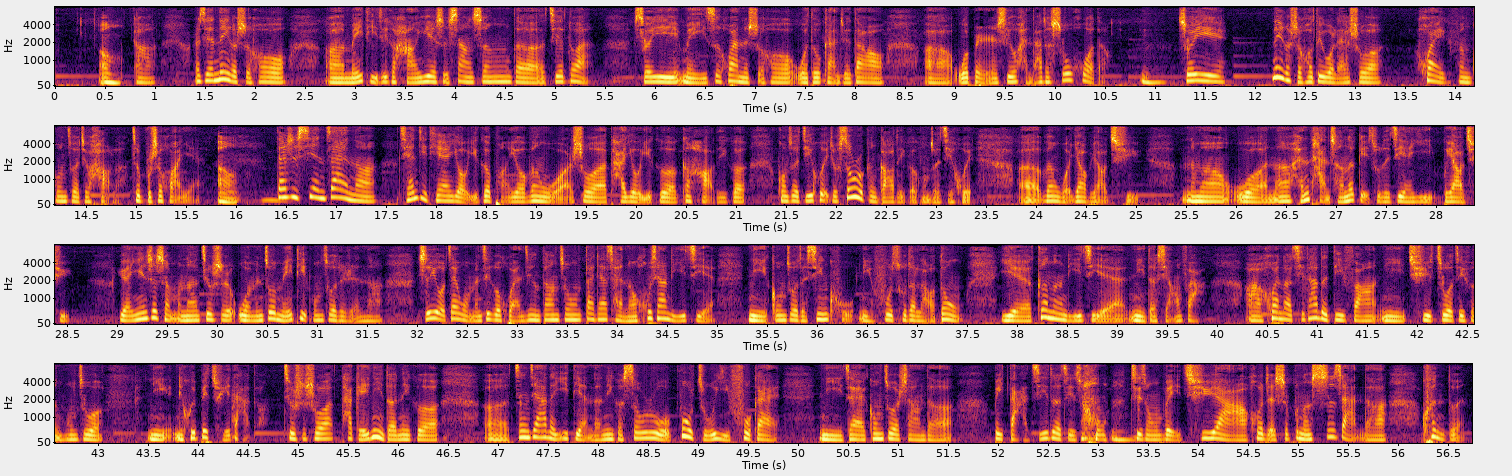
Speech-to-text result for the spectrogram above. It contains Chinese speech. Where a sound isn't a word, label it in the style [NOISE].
嗯啊，而且那个时候，呃，媒体这个行业是上升的阶段，所以每一次换的时候，我都感觉到，啊，我本人是有很大的收获的。嗯，所以那个时候对我来说，换一份工作就好了，这不是谎言。嗯，但是现在呢，前几天有一个朋友问我说，他有一个更好的一个工作机会，就收入更高的一个工作机会，呃，问我要不要去。那么我呢，很坦诚的给出的建议，不要去。原因是什么呢？就是我们做媒体工作的人呢，只有在我们这个环境当中，大家才能互相理解你工作的辛苦，你付出的劳动，也更能理解你的想法。啊，换到其他的地方，你去做这份工作，你你会被捶打的。就是说，他给你的那个，呃，增加的一点的那个收入，不足以覆盖你在工作上的被打击的这种这种委屈啊，或者是不能施展的困顿。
